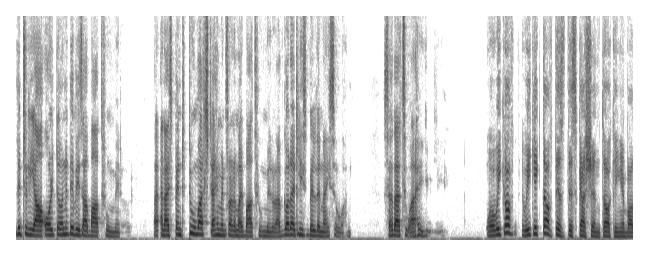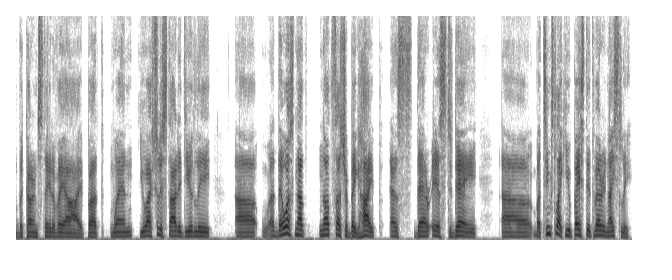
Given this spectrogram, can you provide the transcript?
Literally, our alternative is our bathroom mirror. And I spent too much time in front of my bathroom mirror. I've got to at least build a nicer one. So that's why. Well, we, we kicked off this discussion talking about the current state of AI, but when you actually started Yoodli, uh, there was not not such a big hype as there is today. Uh, but seems like you paced it very nicely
